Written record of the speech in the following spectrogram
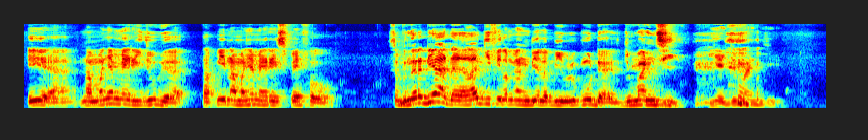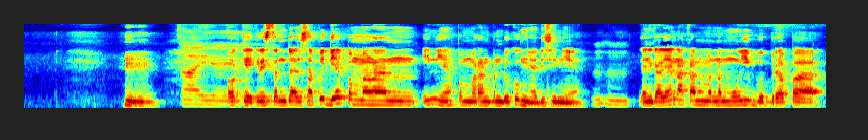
Iya, namanya Mary juga, tapi namanya Mary Spevo. Sebenarnya dia ada lagi film yang dia lebih muda, Jumanji. Iya Jumanji. Ah iya. iya. Oke, Kristen Dunst, tapi dia pemeran ini ya, pemeran pendukung ya di sini ya. Mhm. Dan kalian akan menemui beberapa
